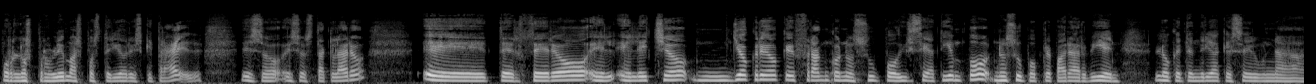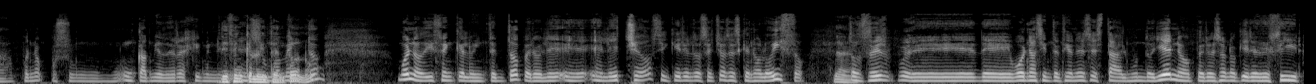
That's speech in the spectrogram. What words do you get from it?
por los problemas posteriores que trae. Eso, eso está claro. Eh, tercero, el, el, hecho, yo creo que Franco no supo irse a tiempo, no supo preparar bien lo que tendría que ser una, bueno, pues un, cambio de régimen. Dicen que lo intentó, ¿no? Bueno, dicen que lo intentó, pero el, eh, hecho, si quieren los hechos, es que no lo hizo. Entonces, pues, de buenas intenciones está el mundo lleno, pero eso no quiere decir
